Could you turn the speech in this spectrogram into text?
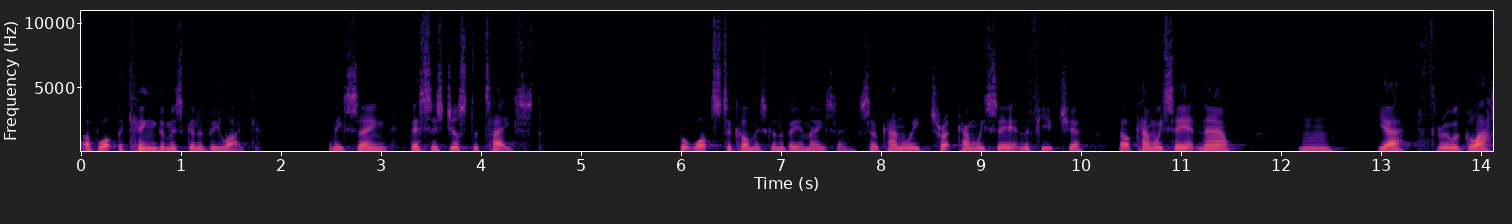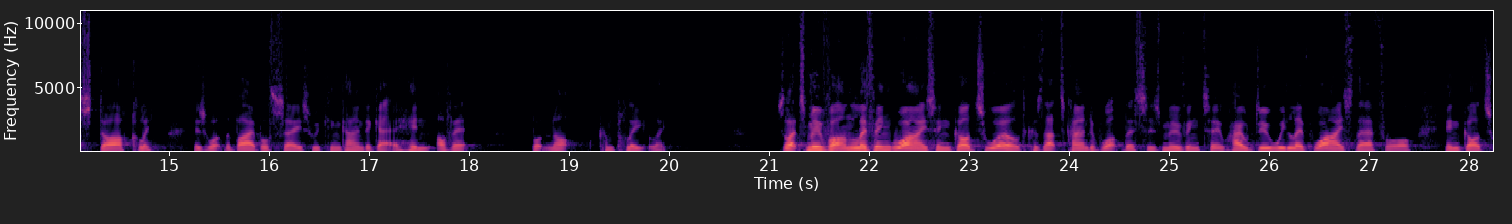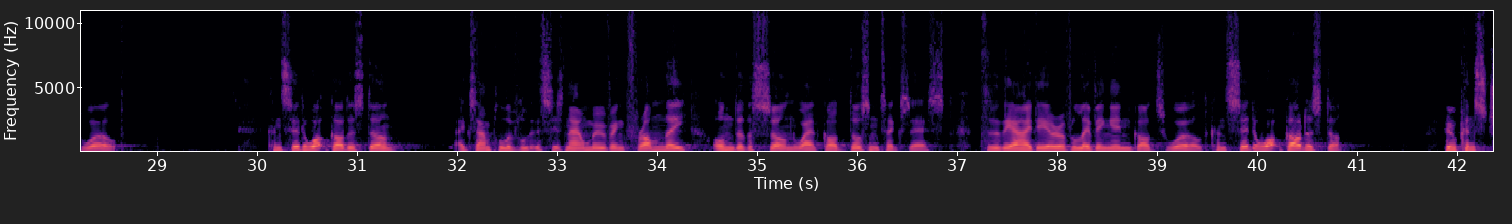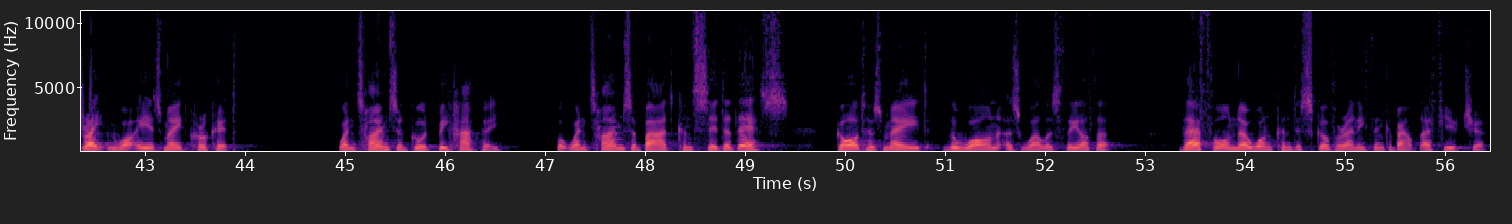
of what the kingdom is going to be like. And He's saying, This is just a taste. But what's to come is going to be amazing. So, can we, tr- can we see it in the future? Or can we see it now? Mm, yeah, through a glass darkly is what the Bible says. We can kind of get a hint of it, but not completely. So let's move on. Living wise in God's world, because that's kind of what this is moving to. How do we live wise, therefore, in God's world? Consider what God has done example of this is now moving from the under the sun where God doesn't exist to the idea of living in God's world. Consider what God has done. Who can straighten what he has made crooked? When times are good, be happy, but when times are bad, consider this God has made the one as well as the other. Therefore, no one can discover anything about their future.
